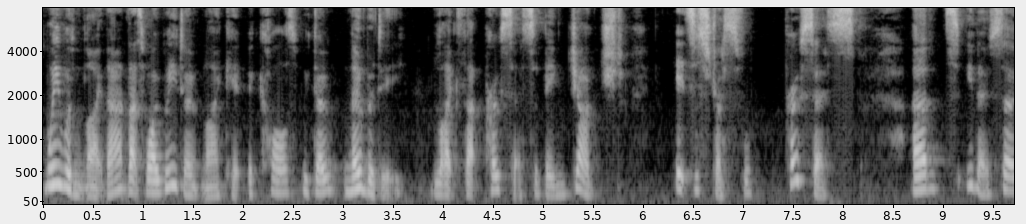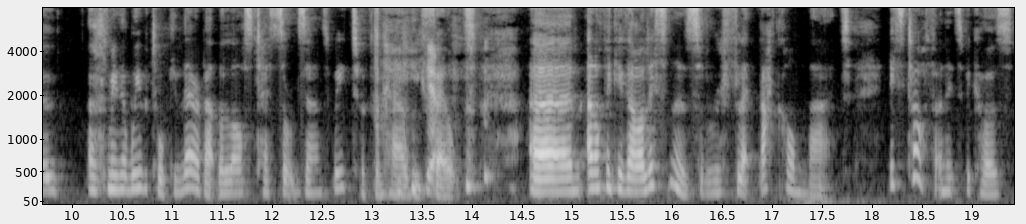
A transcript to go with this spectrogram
we wouldn't like that. That's why we don't like it because we don't, nobody likes that process of being judged. It's a stressful process. Um, you know, so I mean, we were talking there about the last tests or exams we took and how we felt. Um, and I think if our listeners sort of reflect back on that, it's tough and it's because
